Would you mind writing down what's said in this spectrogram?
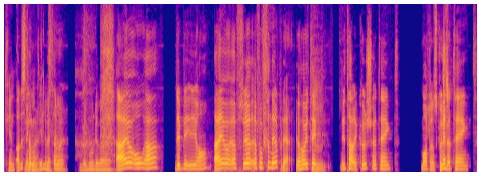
Kan inte Ja, det stämmer. till i Det veckan? stämmer. Det borde vara... Ja, ja, oh, ja. Det blir, ja. ja jag, jag, jag, får fundera på det. Jag har ju tänkt Mm. gitarrkurs har jag tänkt. Matlagningskurs Men- har jag tänkt.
